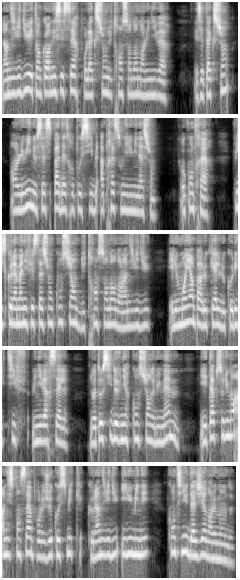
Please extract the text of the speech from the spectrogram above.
L'individu est encore nécessaire pour l'action du transcendant dans l'univers, et cette action, en lui, ne cesse pas d'être possible après son illumination. Au contraire, puisque la manifestation consciente du transcendant dans l'individu est le moyen par lequel le collectif, l'universel, doit aussi devenir conscient de lui-même, il est absolument indispensable pour le jeu cosmique que l'individu illuminé continue d'agir dans le monde.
